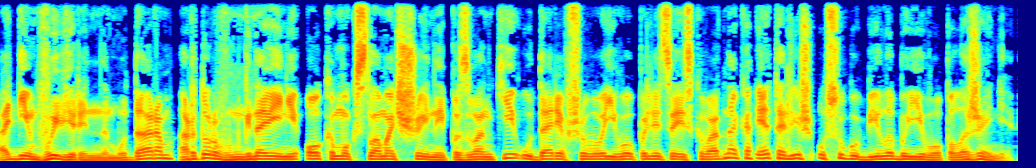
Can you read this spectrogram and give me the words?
Одним выверенным ударом Артур в мгновение ока мог сломать шейные позвонки ударившего его полицейского, однако это лишь усугубило бы его положение.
